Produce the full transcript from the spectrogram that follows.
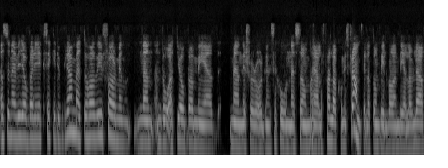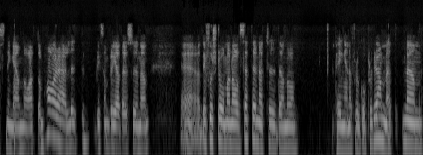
alltså när vi jobbar i executive-programmet då har vi förmånen ändå att jobba med människor och organisationer som i alla fall har kommit fram till att de vill vara en del av lösningen och att de har det här lite liksom bredare synen. Eh, det är först då man avsätter den här tiden och pengarna för att gå programmet. Men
